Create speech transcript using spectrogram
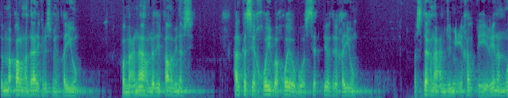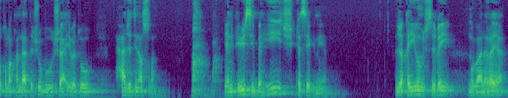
ثم قرن ذلك باسمه القيوم. ومعناه الذي قام بنفسه. هل كسي خوي بخوي وبوستت بيوتري قيوم. واستغنى عن جميع خلقه غنى مطلقا لا تشوبه شائبة حاجة أصلا. يعني بيوسي بهيج كسيك نية. جاء قيوم اشتغي مبالغة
